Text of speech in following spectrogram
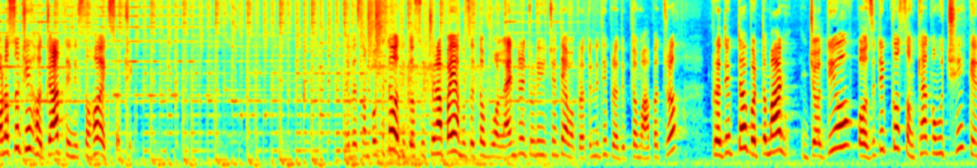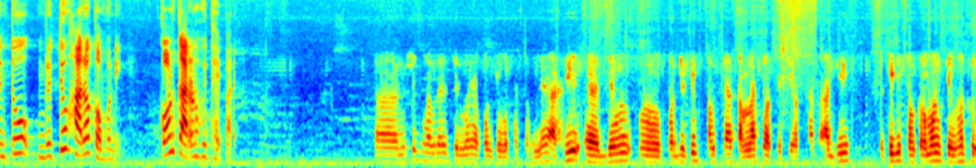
ଅଣଷଠି ହଜାର ତିନିଶହ ଏକଷଠି ତେବେ ସମ୍ପର୍କିତ ଅଧିକ ସୂଚନା ପାଇଁ ଆମ ସହିତ ଫୋନ୍ ଲାଇନ୍ରେ ଯୋଡ଼ି ହୋଇଛନ୍ତି ଆମ ପ୍ରତିନିଧି ପ୍ରଦୀପ୍ତ ମହାପାତ୍ର ପ୍ରଦୀପ୍ତ ବର୍ତ୍ତମାନ ଯଦିଓ ପଜିଟିଭ୍ଙ୍କ ସଂଖ୍ୟା କମୁଛି କିନ୍ତୁ ମୃତ୍ୟୁ ହାର କମୁନି কোন কারণ হইথাই পারে ନିଶ୍ଚିତ ଭାବରେ ଚିନ୍ମୟ ଆପଣ ଯୋଉ କଥା କହିଲେ ଆଜି ଯେଉଁ ପଜିଟିଭ ସଂଖ୍ୟା ସାମ୍ନାକୁ ଆସିଛି ଅର୍ଥାତ୍ ଆଜି ଯେତିକି ସଂକ୍ରମଣ ଚିହ୍ନଟ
